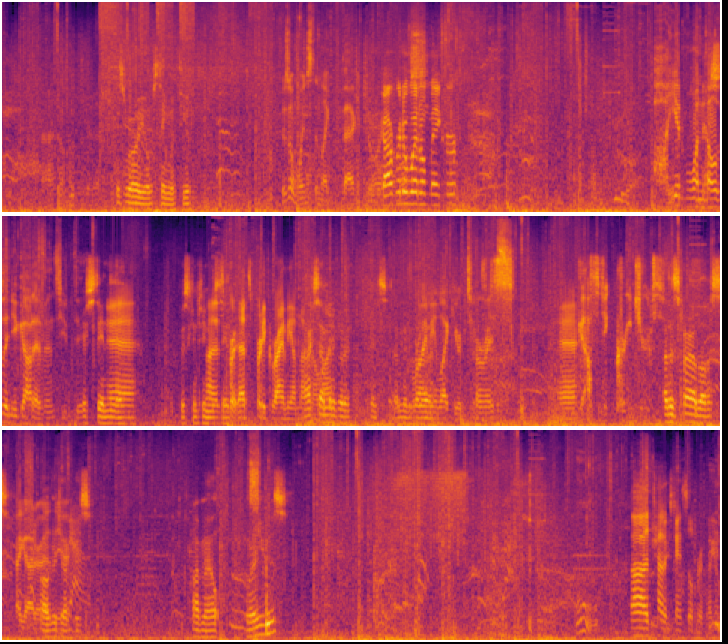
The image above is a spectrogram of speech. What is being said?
I don't get it. This is where I'm staying with you. There's a Winston like backdoor. Got rid of Widowmaker. Oh, he had one health and you got it, Vince. You Just did. stay in the Yeah, Just uh, continue to that's, pre- that's pretty grimy. I'm not Actually, I'm gonna gonna go to Vince. I'm gonna go Grimy to... like your turrets. Eh. Gusting creatures. Oh, there's a fire above us. I got her. Oh, out good there. job, Grizz. I'm out. Where are you guys? Uh, Tyler, stand still for a second.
